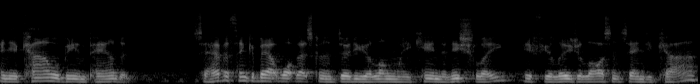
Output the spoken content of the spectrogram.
and your car will be impounded. So have a think about what that's going to do to your long weekend initially if you lose your licence and your car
